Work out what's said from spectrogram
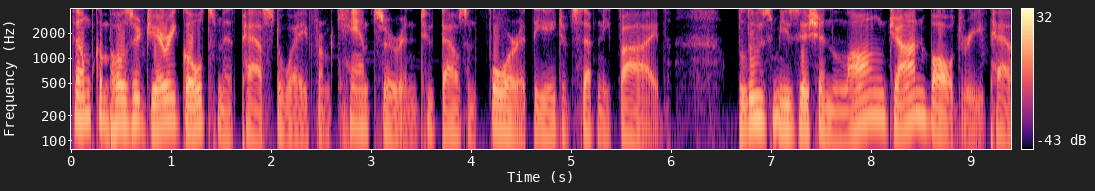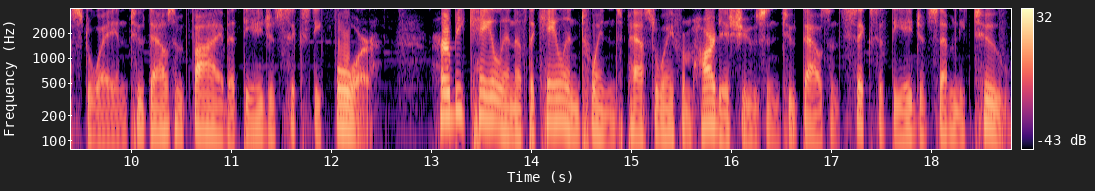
Film composer Jerry Goldsmith passed away from cancer in 2004 at the age of 75. Blues musician Long John Baldry passed away in 2005 at the age of 64. Herbie Kalin of the Kalin Twins passed away from heart issues in 2006 at the age of 72.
